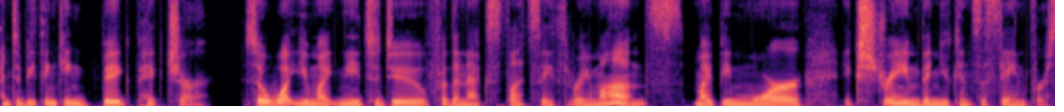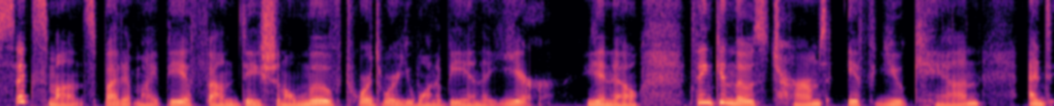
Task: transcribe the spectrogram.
and to be thinking big picture so, what you might need to do for the next, let's say, three months might be more extreme than you can sustain for six months, but it might be a foundational move towards where you want to be in a year. You know, think in those terms if you can. And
